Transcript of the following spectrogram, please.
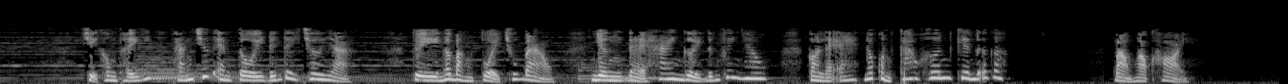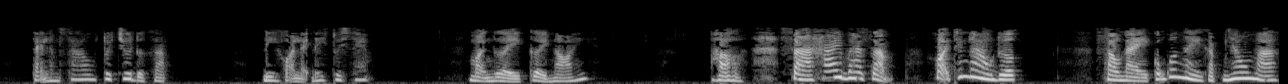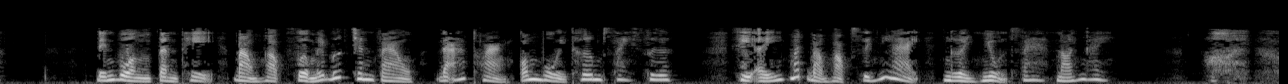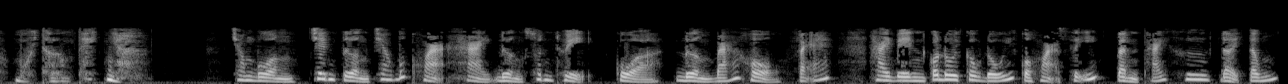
Chị không thấy tháng trước em tôi đến đây chơi à? Tuy nó bằng tuổi chú Bảo, nhưng để hai người đứng với nhau, có lẽ nó còn cao hơn kia nữa cơ. Bảo Ngọc hỏi. Tại làm sao tôi chưa được gặp? Đi gọi lại đây tôi xem. Mọi người cười nói. Ờ, xa hai ba dặm, gọi thế nào được? Sau này cũng có ngày gặp nhau mà. Đến buồng tần thị, Bảo Ngọc vừa mới bước chân vào, đã thoảng có mùi thơm say xưa. Khi ấy mắt Bảo Ngọc dính lại, người nhủn ra nói ngay. Ôi, mùi thơm thích nhỉ. Trong buồng, trên tường treo bức họa Hải Đường Xuân Thủy của Đường Bá Hổ vẽ, hai bên có đôi câu đối của họa sĩ Tần Thái Hư đời Tống.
